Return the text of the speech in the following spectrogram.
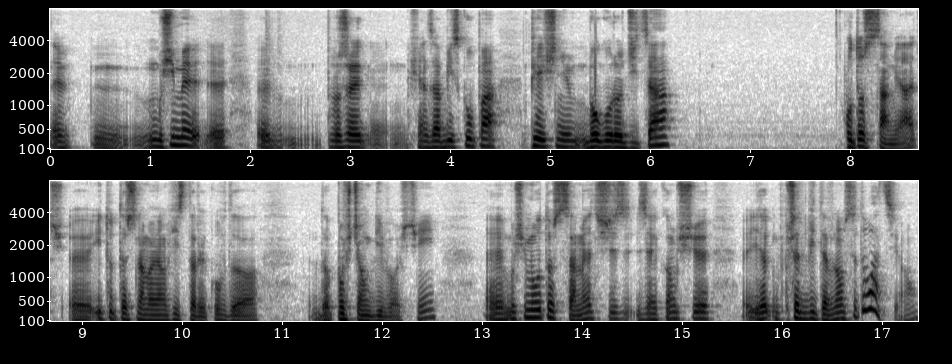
y, mm, musimy, y, y, proszę księdza biskupa, pieśń Bogu Rodzica utożsamiać, y, i tu też namawiam historyków do, do powściągliwości, musimy utożsamiać z, z jakąś jak- przedbitewną sytuacją.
